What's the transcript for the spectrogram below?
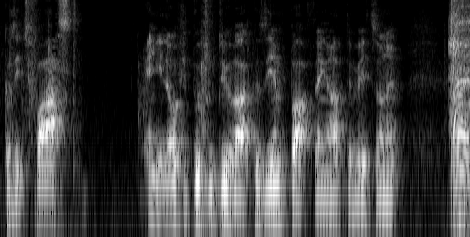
because it's fast and you know if you're pushing too hard because the impact thing activates on it. Right.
